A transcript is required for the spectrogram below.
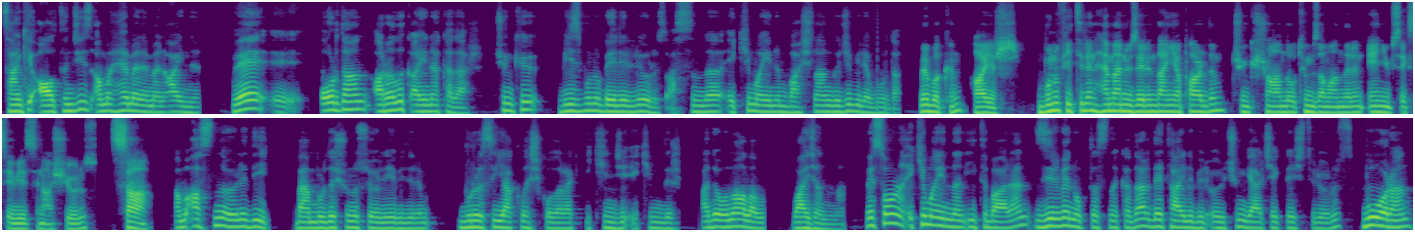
Sanki 6.'yız ama hemen hemen aynı. Ve e, oradan Aralık ayına kadar. Çünkü biz bunu belirliyoruz. Aslında Ekim ayının başlangıcı bile burada. Ve bakın, hayır. Bunu fitilin hemen üzerinden yapardım. Çünkü şu anda o tüm zamanların en yüksek seviyesini aşıyoruz. Sağ. Ama aslında öyle değil. Ben burada şunu söyleyebilirim. Burası yaklaşık olarak 2. Ekim'dir. Hadi onu alalım. Vay canına. Ve sonra Ekim ayından itibaren zirve noktasına kadar detaylı bir ölçüm gerçekleştiriyoruz. Bu oran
